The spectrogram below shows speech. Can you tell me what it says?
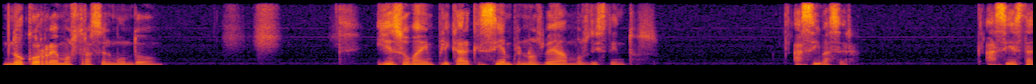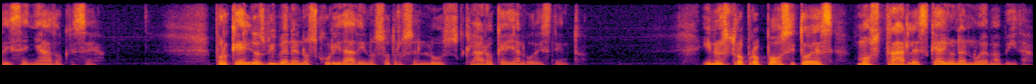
No corremos tras el mundo. Y eso va a implicar que siempre nos veamos distintos. Así va a ser. Así está diseñado que sea. Porque ellos viven en oscuridad y nosotros en luz. Claro que hay algo distinto. Y nuestro propósito es mostrarles que hay una nueva vida.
